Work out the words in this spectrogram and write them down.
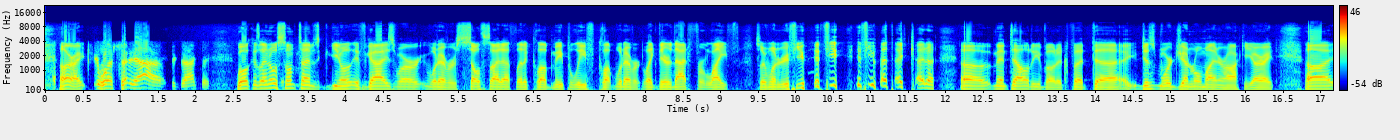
All right. What's yeah, exactly. Well, because I know sometimes you know if guys are whatever Southside Athletic Club, Maple Leaf Club, whatever, like they're that for life. So I wonder if you if you if you had that kind of uh, mentality about it, but uh, just more general minor hockey. All right. Uh,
